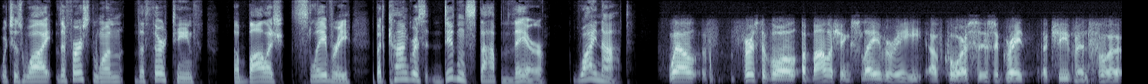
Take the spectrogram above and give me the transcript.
which is why the first one, the 13th, abolished slavery. But Congress didn't stop there. Why not? Well, first of all, abolishing slavery, of course, is a great achievement for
